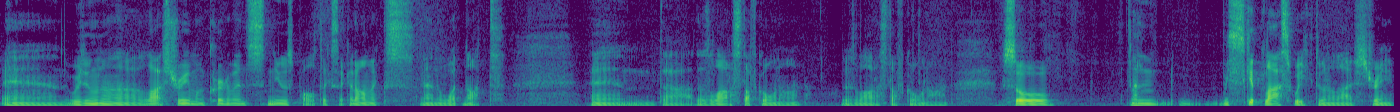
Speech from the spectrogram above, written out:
And we're doing a live stream on current events, news, politics, economics, and whatnot. And uh, there's a lot of stuff going on. There's a lot of stuff going on. So, and we skipped last week doing a live stream.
